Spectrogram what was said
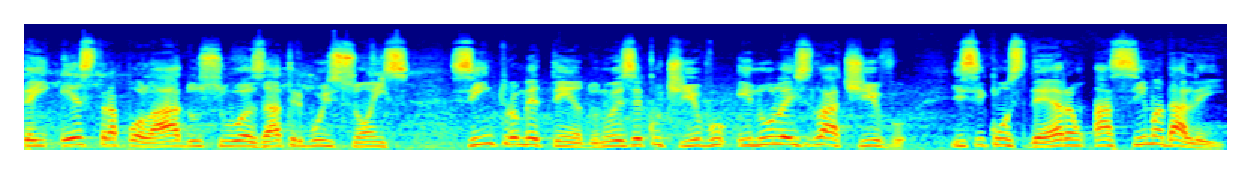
têm extrapolado suas atribuições, se intrometendo no executivo e no legislativo e se consideram acima da lei.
